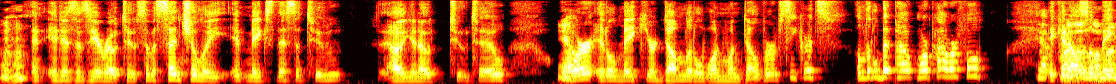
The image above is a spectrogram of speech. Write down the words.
Mm-hmm. and it is a zero two. So essentially, it makes this a two, uh, you know, two two, Yeah. or it'll make your dumb little one one Delver of Secrets a little bit pow- more powerful. Yep. It can also make-.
